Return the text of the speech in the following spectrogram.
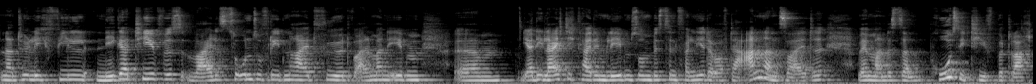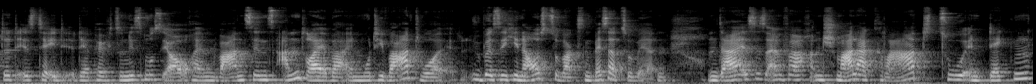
natürlich viel Negatives, weil es zu Unzufriedenheit führt, weil man eben ähm, ja die Leichtigkeit im Leben so ein bisschen verliert. Aber auf der anderen Seite, wenn man das dann positiv betrachtet, ist der, der Perfektionismus ja auch ein Wahnsinnsantreiber, ein Motivator, über sich hinauszuwachsen, besser zu werden. Und da ist es einfach ein schmaler Grat zu entdecken,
